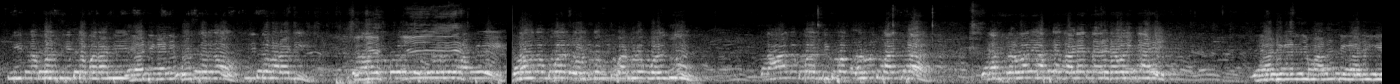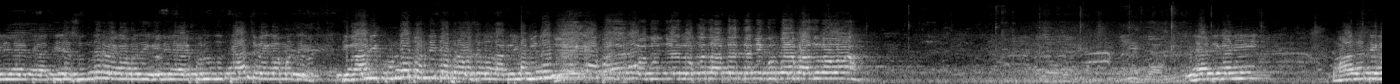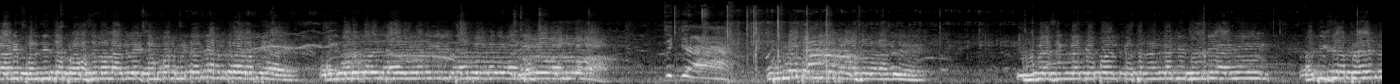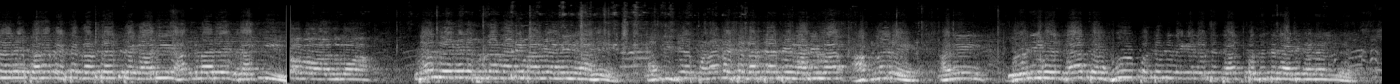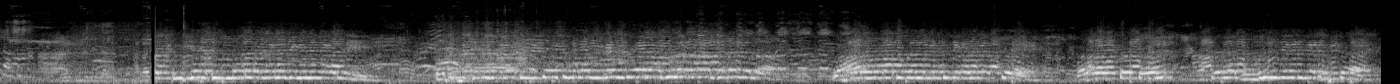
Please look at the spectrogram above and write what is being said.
तीन नंबर सिद्ध मराठी या ठिकाणी ओसरगाव सिद्ध मराठी. नऊ नंबर गौतम पांडुरंग वळजू दहा नंबर दीपक अरुण पांचाळ या सर्वांनी आपल्या गाड्या तयार ठेवायच्या आहेत. या ठिकाणी जी मानाची गाडी गेलेली आहे ती अतिशय सुंदर वेगामध्ये गेलेली आहे परंतु त्याच वेगामध्ये ही गाडी पुन्हा परतीच्या प्रवासाला लागली. विनंती आहे की आपण लोक जातात त्यांनी कृपया बाजूला या ठिकाणी मानाची गाडी परतीच्या प्रवासाला लागले. शंभर मीटरच्या अंतरावरती आहे. आणि बरोबर ज्या वेगाने गेली. त्याच वेगाने गाडी पुन्हा परतीच्या प्रवासाला लागले. उभ्या सिंगाचे पण कसं रंगाची जोडी आणि अतिशय प्रयत्नाने पराकष्ट करतायत त्या गाडी हाकणारे जाकी. त्याच वेगाने पुन्हा गाडी मागे आलेली आहे. अतिशय पराकष्ट करतायत ते गाडी हाकणारे. आणि बैल ज्या चौफूर पद्धतीने गेले होते त्याच पद्धतीने या ठिकाणी मला वाटतं आपल्याला भुलून निघण्याकडे फिरत आहे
